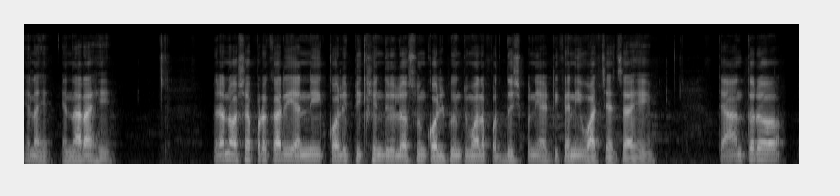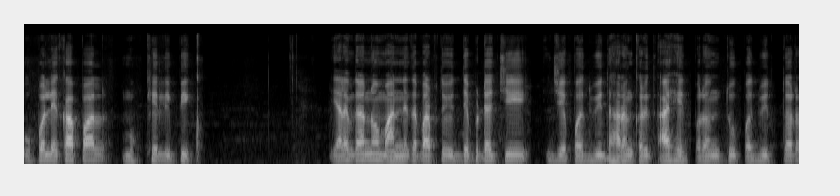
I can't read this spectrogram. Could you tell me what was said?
येणार येणार आहे. मित्रांनो अशा प्रकारे यांनी क्वालिफिकेशन दिलेलं असून क्वालिफिकेशन तुम्हाला पद्धतशीरपणे या ठिकाणी वाचायचं आहे. त्यानंतर उपलेखापाल मुख्य लिपिक. याला मित्रांनो मान्यताप्राप्त विद्यापीठाची जे पदवी धारण करीत आहेत परंतु पदव्युत्तर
